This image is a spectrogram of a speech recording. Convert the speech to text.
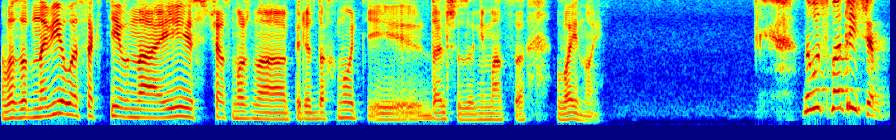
возобновилась активно, и сейчас можно передохнуть и дальше заниматься войной. Ну вот смотрите,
